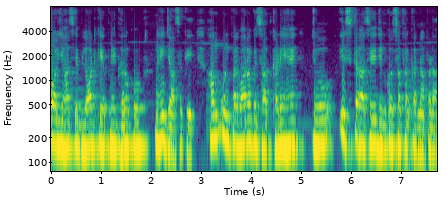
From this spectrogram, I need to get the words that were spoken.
और यहाँ से लौट के अपने घरों को नहीं जा सके। हम उन परिवारों के साथ खड़े हैं जो इस तरह से जिनको सफ़र करना पड़ा।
